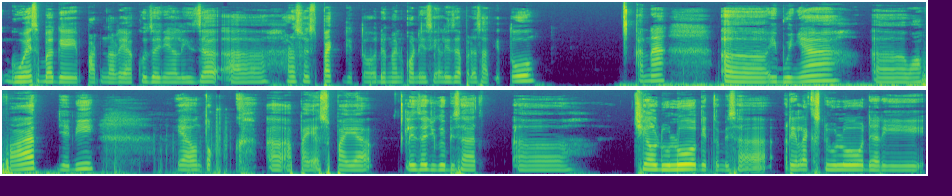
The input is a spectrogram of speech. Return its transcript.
gue sebagai partner Yakuzanya Liza uh, harus respect gitu dengan kondisi Liza pada saat itu. Karena uh, ibunya uh, wafat. Jadi ya untuk uh, apa ya supaya Liza juga bisa uh, chill dulu gitu bisa relax dulu dari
